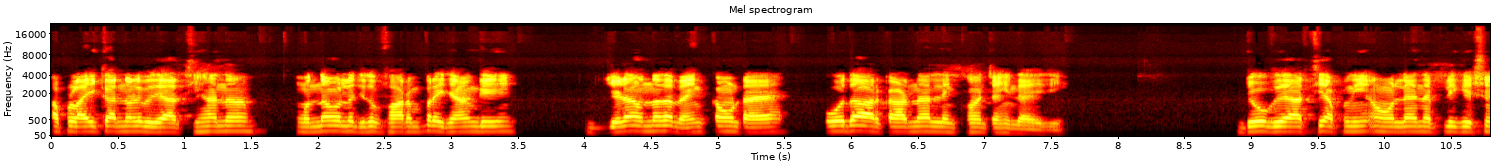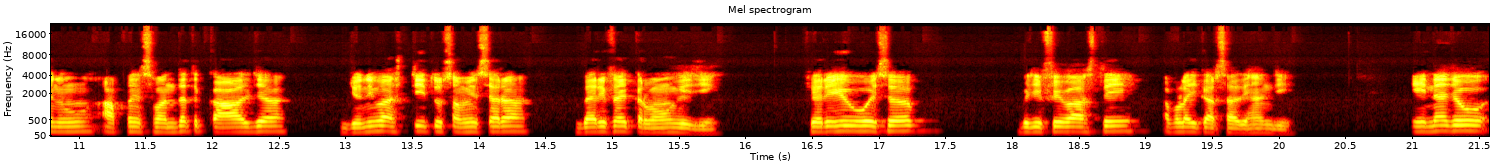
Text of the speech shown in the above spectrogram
ਅਪਲਾਈ ਕਰਨ ਵਾਲੇ ਵਿਦਿਆਰਥੀ ਹਨ। ਉਹਨਾਂ ਵੱਲੋਂ ਜਦੋਂ ਫਾਰਮ ਭਰੇ ਜਾਣਗੇ, ਜਿਹੜਾ ਉਹਨਾਂ ਦਾ ਬੈਂਕ ਅਕਾਊਂਟ ਹੈ, ਉਹ ਆਧਾਰ ਕਾਰਡ ਨਾਲ ਲਿੰਕ ਹੋਣਾ ਚਾਹੀਦਾ ਹੈ ਜੀ। ਜੋ ਵਿਦਿਆਰਥੀ ਆਪਣੀ ਆਨਲਾਈਨ ਐਪਲੀਕੇਸ਼ਨ ਨੂੰ ਆਪਣੇ ਸੰਬੰਧਿਤ ਕਾਲਜ ਯੂਨੀਵਰਸਿਟੀ ਤੋਂ ਸਮੇਂ ਸਿਰ ਵੈਰੀਫਾਈ ਕਰਵਾਉਣਗੇ ਜੀ। ਫਿਰ ਇਹ ਉਹ ਇਸ ਵਜ਼ੀਫੇ ਵਾਸਤੇ ਅਪਲਾਈ ਕਰ ਸਕਦੇ ਹਨ ਜੀ। ਇਹਨਾਂ ਜੋ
